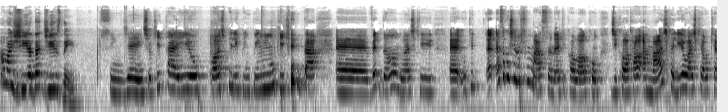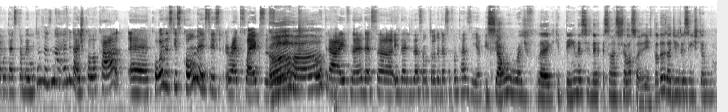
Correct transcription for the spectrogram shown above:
A magia da Disney. Sim, gente, o que tá aí, o pode pilim pim pim, o que que tá é, vedando, acho que é, o que é, essa cortina de fumaça, né, que colocam de colocar a mágica ali, eu acho que é o que acontece também muitas vezes na realidade, colocar é, coisas que escondem esses red flags assim Aham. por trás, né, dessa idealização toda dessa fantasia. E se há um red flag que tem nesse, ne- são essas relações, gente. Todas da Disney, assim, a gente tem um...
